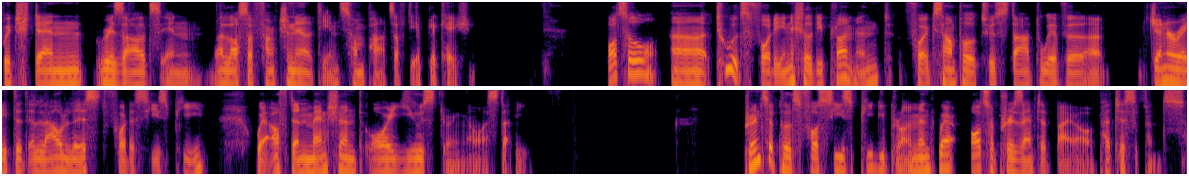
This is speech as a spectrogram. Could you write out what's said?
which then results in a loss of functionality in some parts of the application. Also, uh, tools for the initial deployment, for example, to start with a generated allow list for the CSP, were often mentioned or used during our study. Principles for CSP deployment were also presented by our participants.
